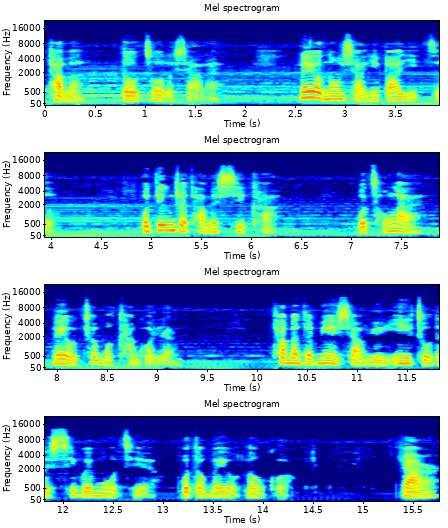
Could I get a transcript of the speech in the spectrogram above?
他们都坐了下来，没有弄响一把椅子。我盯着他们细看，我从来没有这么看过人。他们的面相与衣着的细微末节，我都没有漏过。然而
